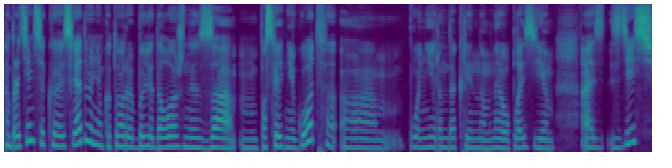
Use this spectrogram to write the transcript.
Обратимся к исследованиям, которые были доложены за последний год по нейроэндокринным неоплазиям. А здесь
